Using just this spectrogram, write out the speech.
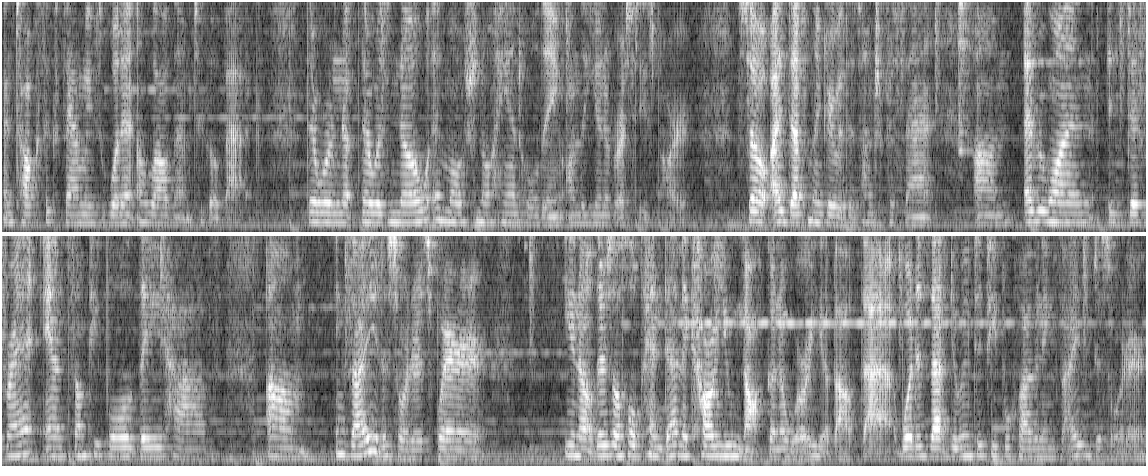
and toxic families wouldn't allow them to go back. There, were no, there was no emotional handholding on the university's part. So I definitely agree with this 100%. Um, everyone is different, and some people they have um, anxiety disorders where you know there's a whole pandemic. How are you not gonna worry about that? What is that doing to people who have an anxiety disorder?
